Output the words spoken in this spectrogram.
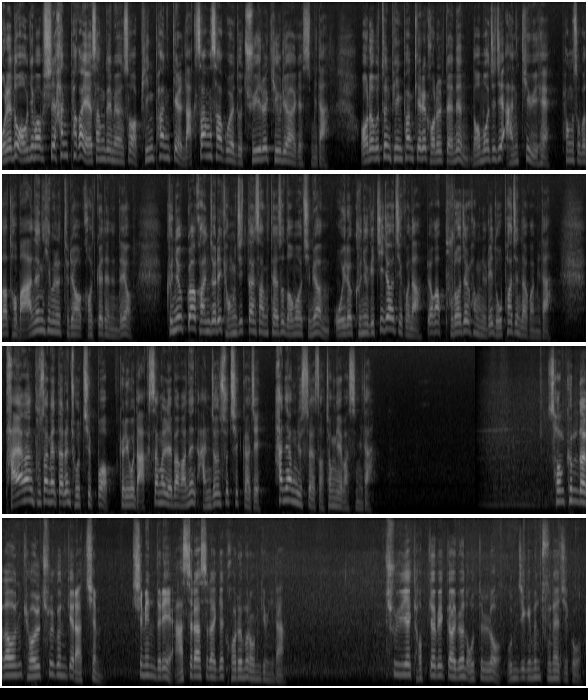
올해도 어김없이 한파가 예상되면서 빙판길 낙상 사고에도 주의를 기울여야겠습니다. 얼어붙은 빙판길을 걸을 때는 넘어지지 않기 위해 평소보다 더 많은 힘을 들여 걷게 되는데요. 근육과 관절이 경직된 상태에서 넘어지면 오히려 근육이 찢어지거나 뼈가 부러질 확률이 높아진다고 합니다. 다양한 부상에 따른 조치법 그리고 낙상을 예방하는 안전 수칙까지 한양 뉴스에서 정리해봤습니다. 성큼 다가온 겨울 출근길 아침 시민들이 아슬아슬하게 걸음을 옮깁니다. 추위에 겹겹이 껴입은 옷들로 움직임은 둔해지고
